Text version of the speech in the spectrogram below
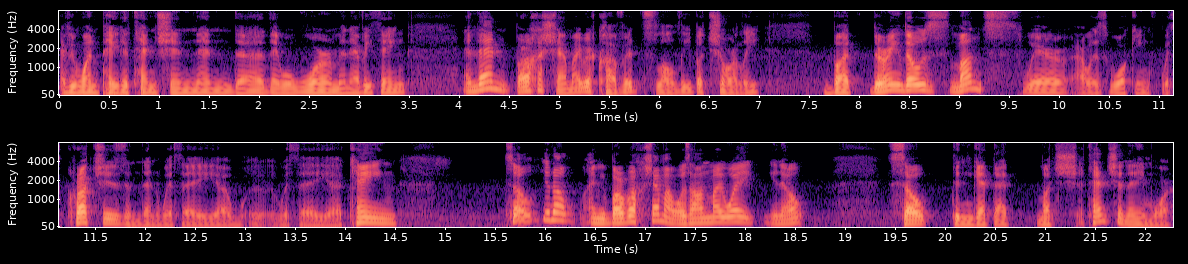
everyone paid attention and uh, they were warm and everything. And then, Baruch Hashem, I recovered slowly but surely. But during those months where I was walking with crutches and then with a uh, with a uh, cane, so you know, I mean, Baruch Hashem, I was on my way, you know, so didn't get that much attention anymore.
